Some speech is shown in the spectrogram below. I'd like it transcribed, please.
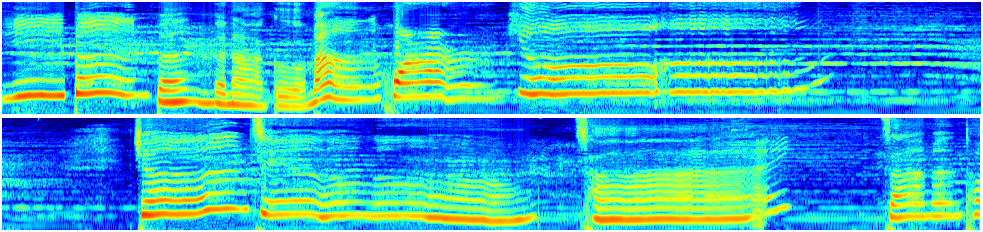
一本本的那个漫画哟，真精咱们童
